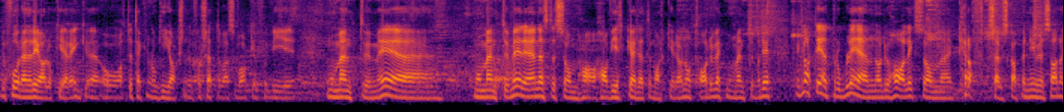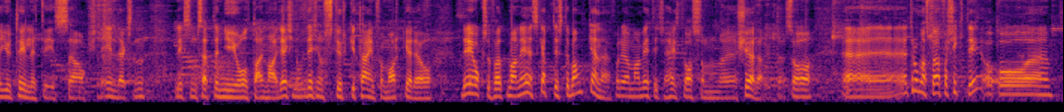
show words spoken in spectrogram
Du får en reallokering, og at teknologiaksjene fortsetter å være svake fordi momentum er momentum er det eneste som har, har virka i dette markedet. og Nå tar du vekk momentum. og det, det, er klart det er et problem når du har liksom eh, kraftselskapene i USA, da utilities-aksjen, indeksen, liksom setter ny all time high. Det er ikke noe, er styrketegn for markedet. og det er også for at man er skeptisk til bankene. For man vet ikke helt hva som eh, skjer der ute. Så eh, jeg tror man skal være forsiktig. og, og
